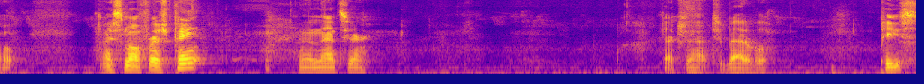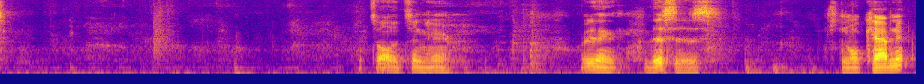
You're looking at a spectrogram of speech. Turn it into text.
Oh, I smell fresh paint. And then that's here. It's actually not too bad of a piece. That's all that's in here. What do you think this is? Just an old cabinet.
